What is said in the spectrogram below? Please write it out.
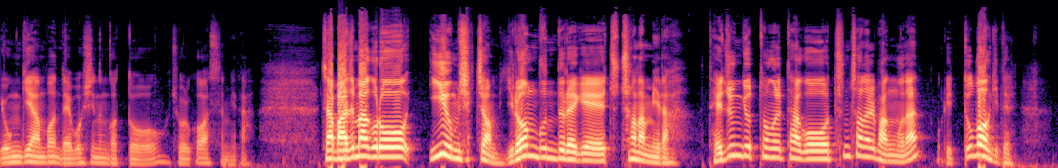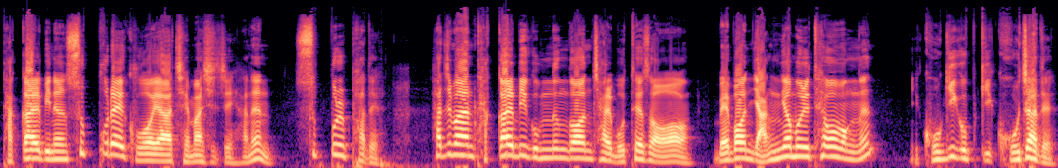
용기 한번 내보시는 것도 좋을 것 같습니다. 자, 마지막으로 이 음식점, 이런 분들에게 추천합니다. 대중교통을 타고 춘천을 방문한 우리 뚜벅이들. 닭갈비는 숯불에 구워야 제맛이지 하는 숯불파들. 하지만 닭갈비 굽는 건 잘 못해서 매번 양념을 태워 먹는 고기 굽기 고자들.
